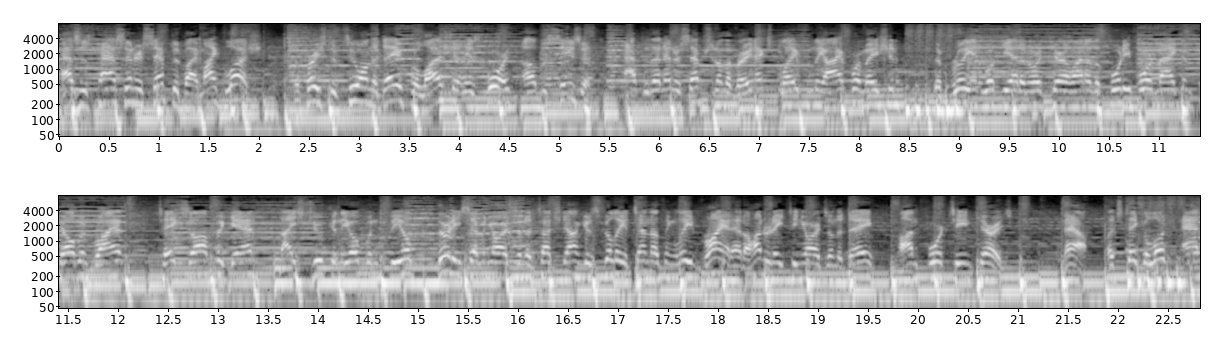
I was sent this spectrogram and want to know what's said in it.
has his pass intercepted by Mike Lush. The first of two on the day for Lush and his fourth of the season. After that interception on the very next play from the I formation, the brilliant rookie out of North Carolina, the 44 Magnum, Kelvin Bryant, takes off again. Nice juke in the open field. 37 yards and a touchdown gives Philly a 10-0 lead. Bryant had 118 yards on the day on 14 carries. Now, let's take a look at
